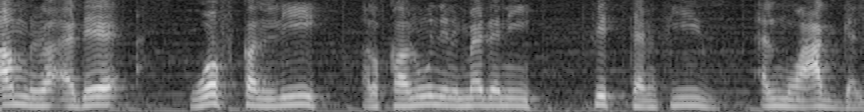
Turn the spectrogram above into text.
أمر أداء وفقا للقانون المدني في التنفيذ المعجل.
